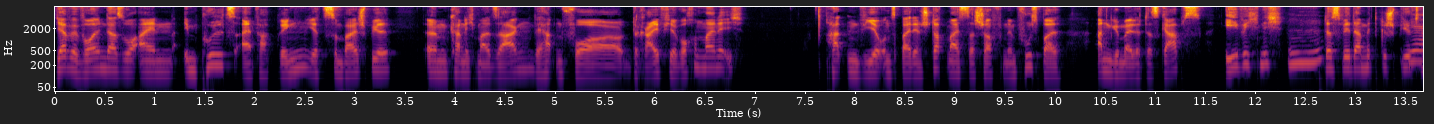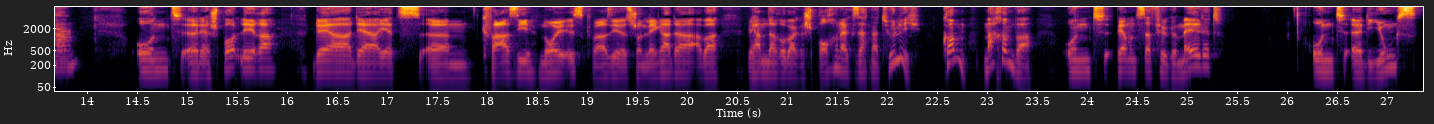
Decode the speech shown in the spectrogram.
ja, wir wollen da so einen Impuls einfach bringen. Jetzt zum Beispiel ähm, kann ich mal sagen, wir hatten vor drei, vier Wochen, meine ich, hatten wir uns bei den Stadtmeisterschaften im Fußball angemeldet. Das gab's ewig nicht, dass wir da mitgespielt Ja. haben. Und äh, der Sportlehrer, der, der jetzt ähm, quasi neu ist, quasi, er ist schon länger da, aber wir haben darüber gesprochen, er hat gesagt, natürlich, komm, machen wir. Und wir haben uns dafür gemeldet. Und äh, die Jungs,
